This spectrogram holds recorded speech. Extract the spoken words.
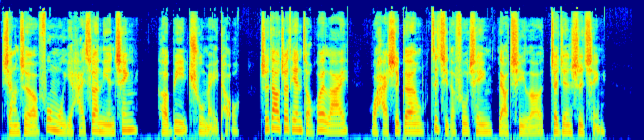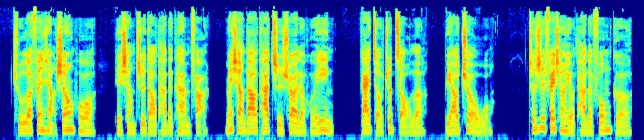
想着父母也还算年轻，何必触霉头？知道这天总会来，我还是跟自己的父亲聊起了这件事情，除了分享生活，也想知道他的看法。没想到他直率的回应：“该走就走了，不要救我。”真是非常有他的风格。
